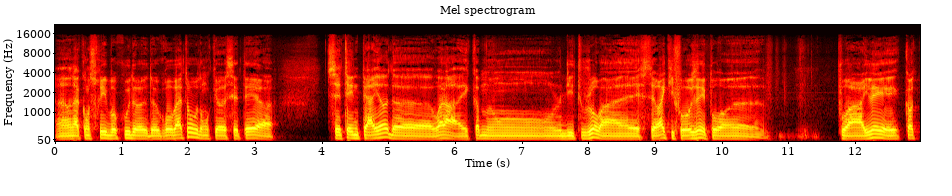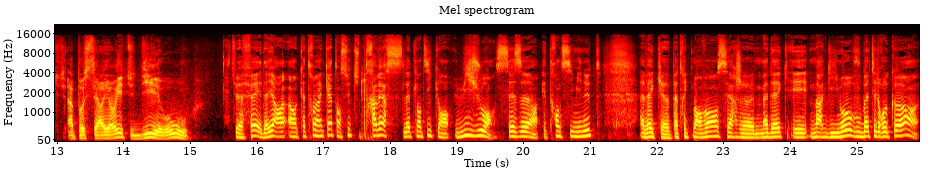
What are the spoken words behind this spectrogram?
on a construit beaucoup de, de gros bateaux, donc c'était c'était une période, euh, voilà, et comme on le dit toujours, bah, c'est vrai qu'il faut oser pour euh, pour arriver. Et quand a posteriori, tu te dis, ouh. Tu as fait. Et d'ailleurs, en 84, ensuite, tu traverses l'Atlantique en 8 jours, 16 heures et 36 minutes avec euh, Patrick Morvan, Serge Madec et Marc Guillemot. Vous battez le record.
